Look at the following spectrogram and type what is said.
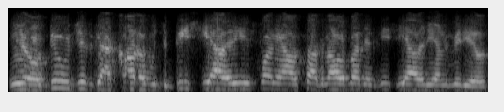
You know, dude just got caught up with the bestiality. It's funny, I was talking all about that bestiality on the videos,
